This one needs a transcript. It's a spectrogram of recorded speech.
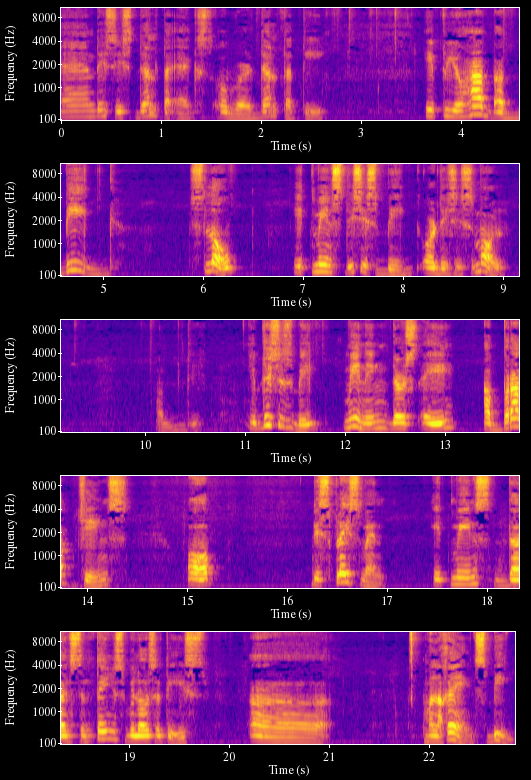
and this is delta x over delta t. If you have a big slope, it means this is big or this is small. If this is big, meaning there's a abrupt change of displacement. It means the instantaneous velocity is uh, malaki, it's big.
